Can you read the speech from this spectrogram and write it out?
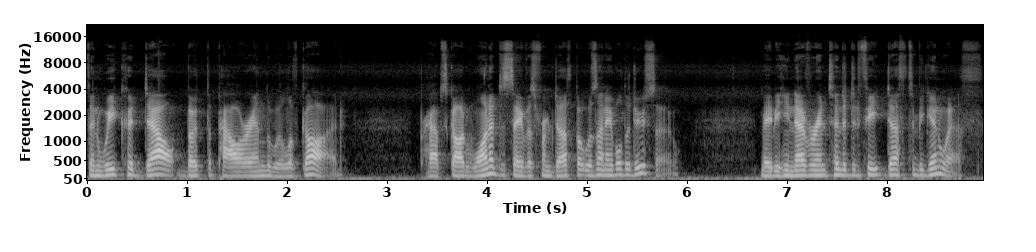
then we could doubt both the power and the will of God. Perhaps God wanted to save us from death but was unable to do so. Maybe he never intended to defeat death to begin with.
